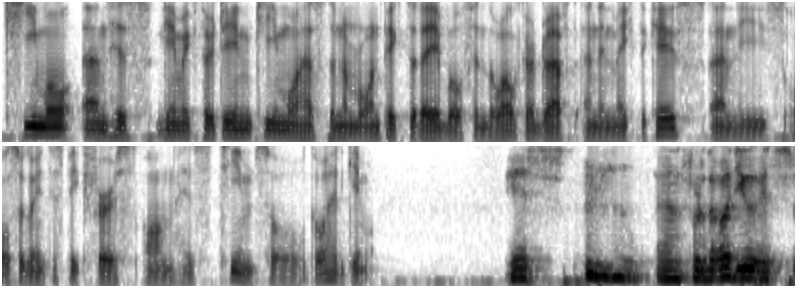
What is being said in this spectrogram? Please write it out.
Chemo and his Game Week 13. Chemo has the number one pick today, both in the wildcard draft and in Make the Case, and he's also going to speak first on his team. So go ahead, Chemo. Yes, and for the audio, it's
